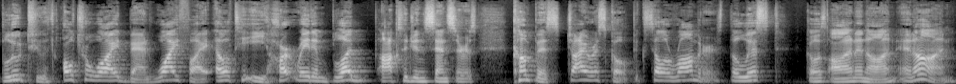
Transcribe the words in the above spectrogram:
Bluetooth, ultra wideband, Wi Fi, LTE, heart rate and blood oxygen sensors, compass, gyroscope, accelerometers. The list goes on and on and on.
